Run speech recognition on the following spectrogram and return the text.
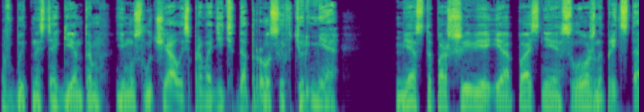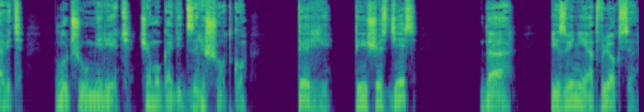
В бытность агентом ему случалось проводить допросы в тюрьме. Место паршивее и опаснее сложно представить. Лучше умереть, чем угодить за решетку. «Терри, ты еще здесь?» «Да. Извини, отвлекся.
